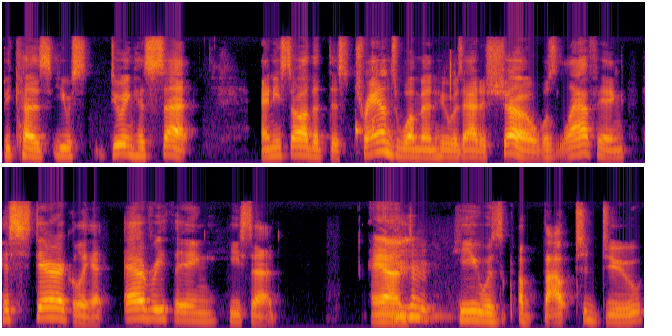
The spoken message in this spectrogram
because he was doing his set and he saw that this trans woman who was at his show was laughing hysterically at everything he said. And he was about to do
